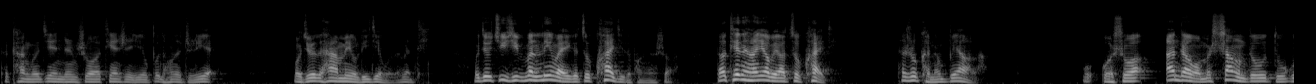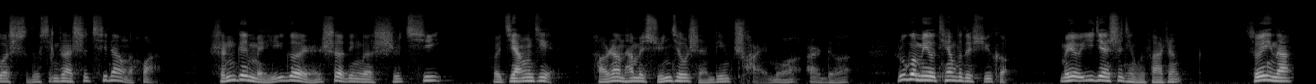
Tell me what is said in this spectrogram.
他看过见证说天使也有不同的职业。”我觉得他没有理解我的问题。我就继续问另外一个做会计的朋友说：“到天堂要不要做会计？”他说：“可能不要了。”我我说：“按照我们上周读过《使徒行传》十七章的话，神给每一个人设定了时期和疆界，好让他们寻求神并揣摩而得。”如果没有天赋的许可，没有一件事情会发生。所以呢，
